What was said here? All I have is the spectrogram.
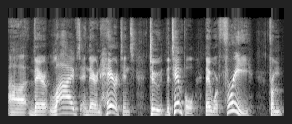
uh, their lives and their inheritance to the temple, they were free from,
